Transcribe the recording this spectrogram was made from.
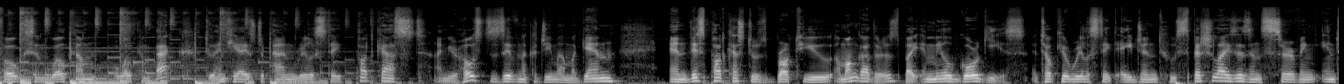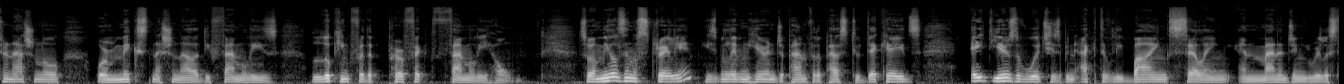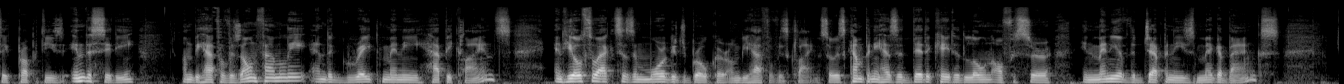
folks, and welcome or welcome back to NTI's Japan Real Estate Podcast. I'm your host, Ziv Nakajima again, and this podcast was brought to you, among others, by Emil Gorgees, a Tokyo real estate agent who specializes in serving international or mixed nationality families looking for the perfect family home. So, Emil's an Australian. He's been living here in Japan for the past two decades, eight years of which he's been actively buying, selling, and managing real estate properties in the city on behalf of his own family and a great many happy clients. And he also acts as a mortgage broker on behalf of his clients. So his company has a dedicated loan officer in many of the Japanese mega banks.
